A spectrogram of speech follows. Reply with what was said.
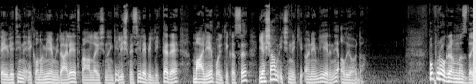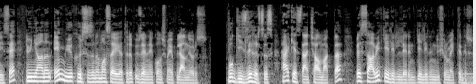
Devletin ekonomiye müdahale etme anlayışının gelişmesiyle birlikte de maliye politikası yaşam içindeki önemli yerini alıyordu. Bu programımızda ise dünyanın en büyük hırsızını masaya yatırıp üzerine konuşmayı planlıyoruz. Bu gizli hırsız herkesten çalmakta ve sabit gelirlilerin gelirini düşürmektedir.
